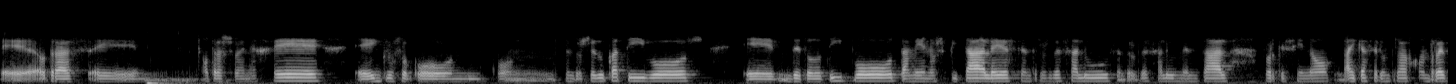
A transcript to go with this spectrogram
eh, otras eh, otras ONG, eh, incluso con, centros educativos, eh, de todo tipo, también hospitales, centros de salud, centros de salud mental, porque si no hay que hacer un trabajo en red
